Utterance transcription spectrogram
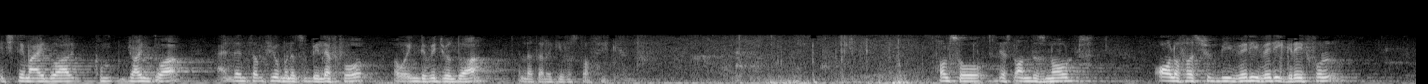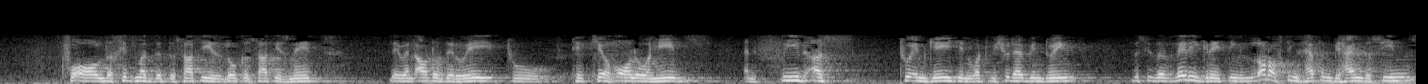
ijtimai dua, joint dua, and then some few minutes will be left for our individual dua. Allah Ta'ala give us tawfiq. Also, just on this note, all of us should be very, very grateful for all the khidmat that the satis, local satis made. They went out of their way to take care of all our needs and freed us to engage in what we should have been doing. This is a very great thing. A lot of things happen behind the scenes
